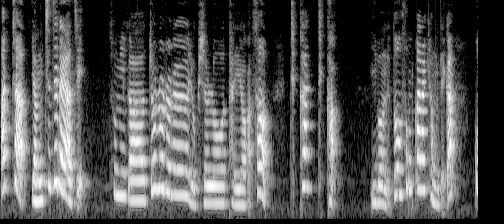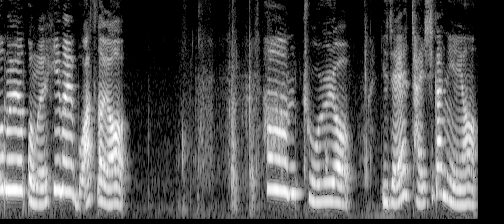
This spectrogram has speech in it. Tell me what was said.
아차! 양치질 해야지. 송이가 쪼르르르 욕실로 달려가서 치카치카. 이번에도 손가락 형제가 꼬물꼬물 힘을 모았어요. Ham 졸려. 이제 잘 시간이에요.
